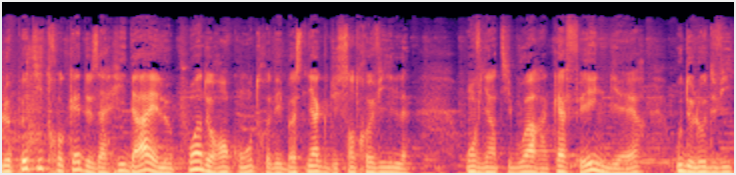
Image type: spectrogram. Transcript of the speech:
le petit troquet de Zahida est le point de rencontre des Bosniaques du centre-ville. On vient y boire un café, une bière ou de l'eau de vie.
